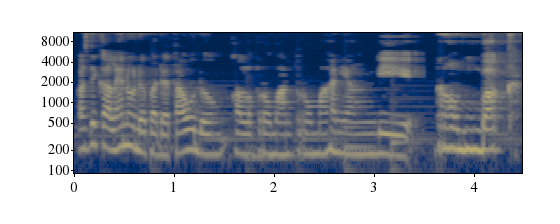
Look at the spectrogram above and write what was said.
pasti kalian udah pada tahu dong kalau perumahan-perumahan yang dirombak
